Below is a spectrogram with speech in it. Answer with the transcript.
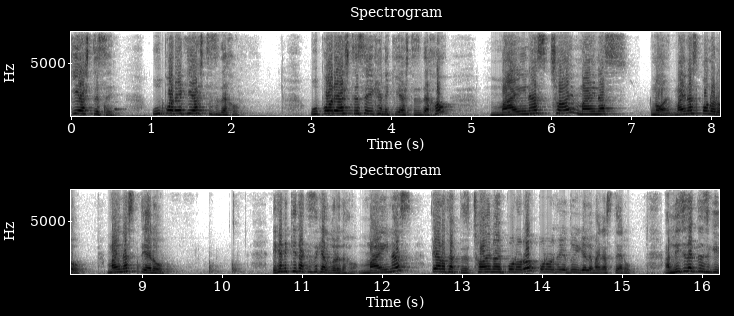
কি আসতেছে? উপরে কি আসতেছে দেখো? উপরে আসতেছে, এখানে কি আসতেছে দেখো? মাইনাস ছয় মাইনাস নয় মাইনাস পনেরো মাইনাস তেরো। এখানে কি থাকতেছে খেয়াল করে দেখো মাইনাস তেরো থাকতেছে, ছয়, নয়, পনেরো পনেরো থেকে দুই গেলে মাইনাস তেরো। আর নিচে থাকতেছে কি?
